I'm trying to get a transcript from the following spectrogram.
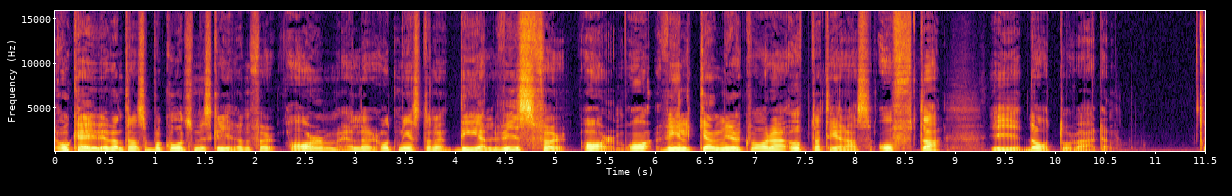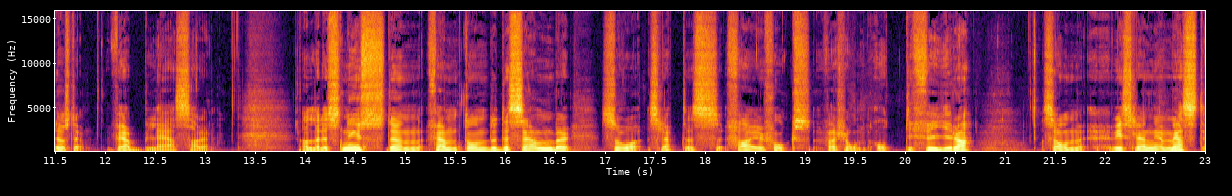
okej, okay, vi väntar alltså på kod som är skriven för ARM eller åtminstone delvis för ARM. Och vilken mjukvara uppdateras ofta i datorvärlden. Just det, webbläsare. Alldeles nyss den 15 december så släpptes Firefox version 84 som visserligen är mest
